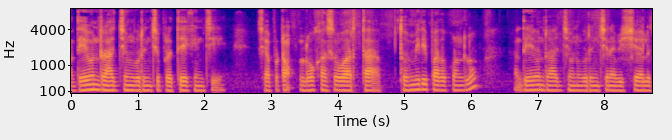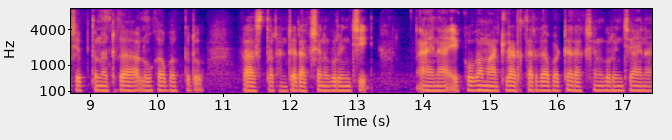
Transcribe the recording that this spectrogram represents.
దేవుని రాజ్యం గురించి ప్రత్యేకించి చెప్పటం. లోకాసు వార్త తొమ్మిది పదకొండులో దేవుని రాజ్యం గురించిన విషయాలు చెప్తున్నట్టుగా లోకభక్తుడు రాస్తాడంటే రక్షణ గురించి. ఆయన ఎక్కువగా మాట్లాడతారు కాబట్టి రక్షణ గురించి ఆయన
